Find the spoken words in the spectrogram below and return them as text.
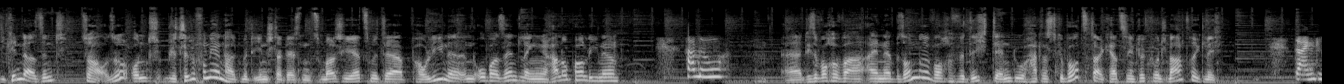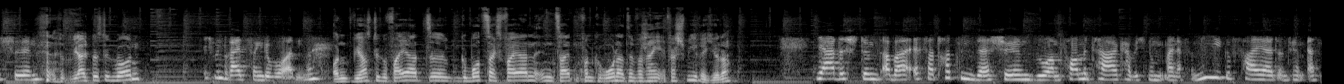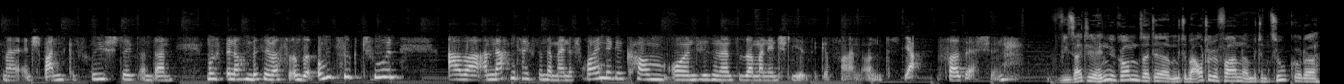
Die Kinder sind zu Hause und wir telefonieren halt mit ihnen stattdessen. Zum Beispiel jetzt mit der Pauline in Obersendlingen. Hallo Pauline. Hallo. Äh, diese Woche war eine besondere Woche für dich, denn du hattest Geburtstag. Herzlichen Glückwunsch nachträglich. Dankeschön. Wie alt bist du geworden? Ich bin 13 geworden. Und wie hast du gefeiert? Äh, Geburtstagsfeiern in Zeiten von Corona sind wahrscheinlich etwas schwierig, oder? Ja, das stimmt, aber es war trotzdem sehr schön. So am Vormittag habe ich nur mit meiner Familie gefeiert und wir haben erstmal entspannt gefrühstückt und dann mussten wir noch ein bisschen was für unseren Umzug tun. Aber am Nachmittag sind dann meine Freunde gekommen und wir sind dann zusammen an den Schliersee gefahren und ja, es war sehr schön. Wie seid ihr hingekommen? Seid ihr mit dem Auto gefahren oder mit dem Zug oder?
